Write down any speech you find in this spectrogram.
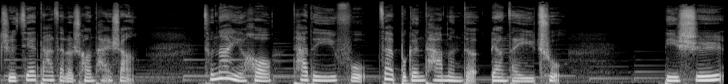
直接搭在了窗台上。从那以后，她的衣服再不跟他们的晾在一处。彼时，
